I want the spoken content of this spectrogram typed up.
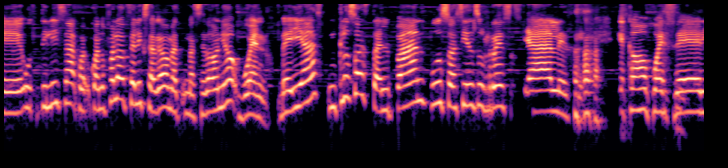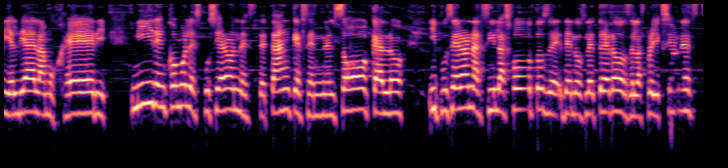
eh, utiliza, cuando fue lo de Félix Salgado Macedonio, bueno, veías, incluso hasta el PAN puso así en sus redes sociales, que, cómo puede ser, y el Día de la Mujer, y miren cómo les pusieron este, tanques en el Zócalo, y pusieron así las fotos de, los letreros, de las proyecciones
